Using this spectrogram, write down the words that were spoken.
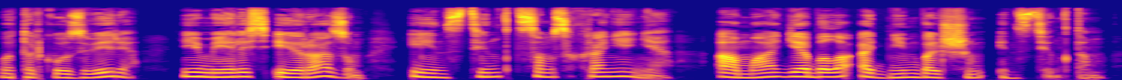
Вот только у зверя имелись и разум, и инстинкт самосохранения, а магия была одним большим инстинктом —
